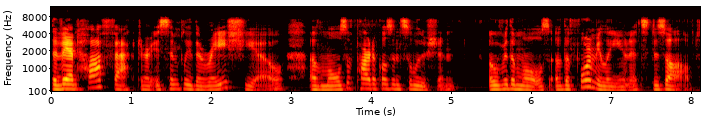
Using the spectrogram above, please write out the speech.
The Van't Hoff factor is simply the ratio of moles of particles in solution over the moles of the formula units dissolved.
